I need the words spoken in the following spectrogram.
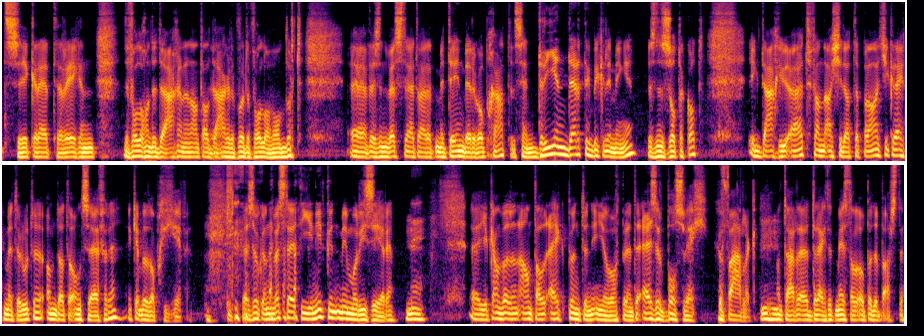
zekerheid regen de volgende dagen, een aantal ja. dagen voor de volle 100. het is een wedstrijd waar het meteen bergop gaat. Het zijn 33 beklimmingen. Dat is een zotte kot. Ik daag u uit van als je dat plannetje krijgt met de route, om dat te ontcijferen. Ik heb dat opgegeven. dat is ook een wedstrijd die je niet kunt memoriseren. Nee. Uh, je kan wel een aantal eikpunten in je hoofd printen. IJzerbosweg, gevaarlijk. Mhm. Want daar uh, dreigt het meestal open te barsten.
